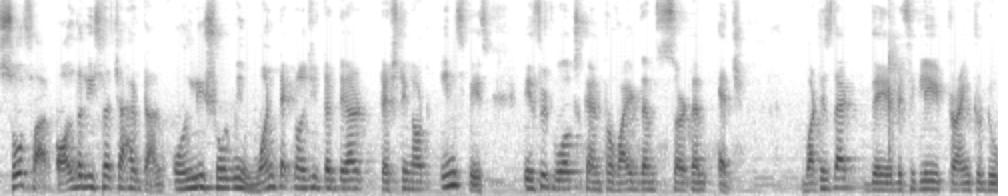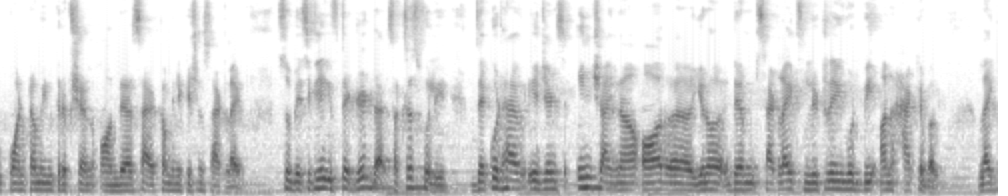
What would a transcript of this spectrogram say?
so far all the research i have done only showed me one technology that they are testing out in space. If it works can provide them certain edge. What is that? They basically trying to do quantum encryption on their communication satellite. So basically if they did that successfully they could have agents in china or uh, you know their satellites literally would be unhackable. Like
